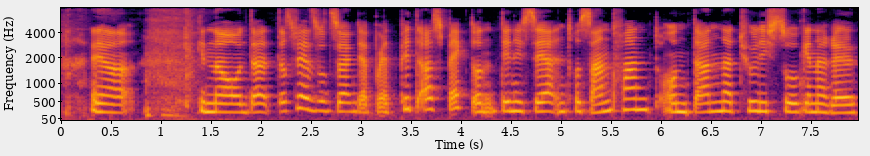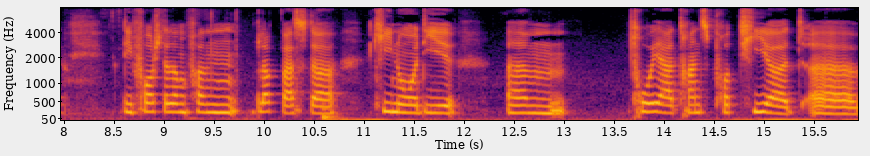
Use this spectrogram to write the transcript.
ja, genau. Und da, das wäre sozusagen der Brad Pitt-Aspekt und den ich sehr interessant fand. Und dann natürlich so generell die Vorstellung von Blockbuster-Kino, die ähm, Troja transportiert, äh,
